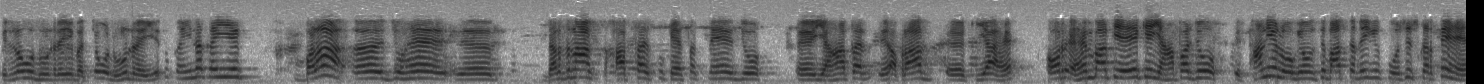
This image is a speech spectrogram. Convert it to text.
पिल्लों को ढूंढ रही है, बच्चों को ढूंढ रही है तो कहीं ना कहीं एक बड़ा जो है दर्दनाक हादसा इसको कह सकते हैं, जो यहाँ पर अपराध किया है। और अहम बात यह है कि यहाँ पर जो स्थानीय लोग हैं उनसे बात करने की कोशिश करते हैं।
